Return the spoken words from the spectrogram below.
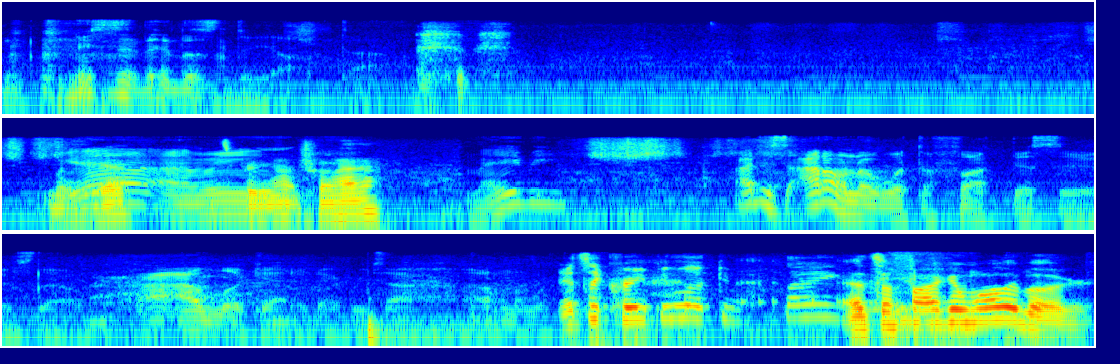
upset. he said they listen to you all the time. But Yeah, I that's mean, pretty much what happened. maybe. I just, I don't know what the fuck this is though. I, I look at it every time. I don't know what. It's a creepy looking thing. It's a fucking woolly booger.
